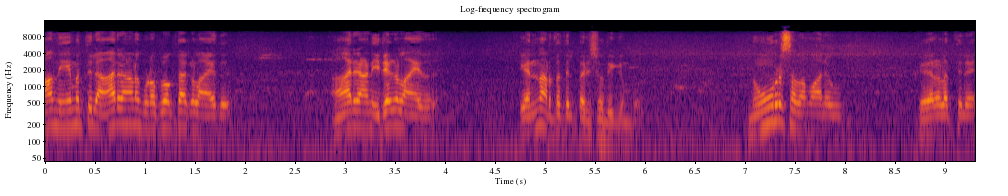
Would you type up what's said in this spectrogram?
ആ നിയമത്തിൽ ആരാണ് ഗുണഭോക്താക്കളായത്? ആരാണ് ഇരകളായത്? എന്ന അർത്ഥത്തിൽ പരിശോധിക്കുമ്പോൾ നൂറ് ശതമാനവും കേരളത്തിലെ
